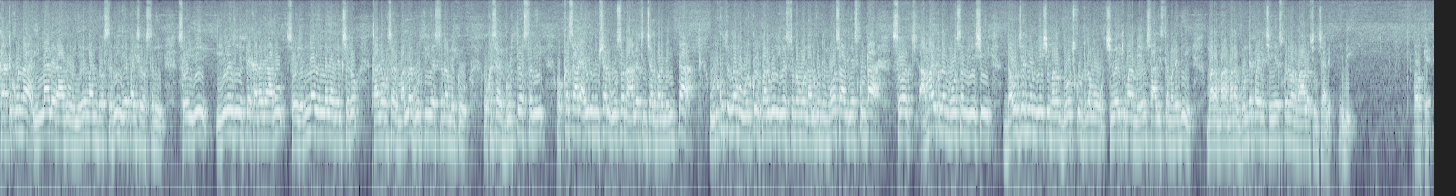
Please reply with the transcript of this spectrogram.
కట్టుకున్న ఇల్లాలే రాదు ఏ మంది వస్తుంది ఏ పైస వస్తుంది. సో ఇది ఈరోజు రోజు చెప్పే కథ కాదు. సో ఎన్నో ఇళ్ళగా తెలిసారు కానీ ఒకసారి మళ్ళీ గుర్తు చేస్తున్నా మీకు. ఒకసారి గుర్తు వస్తుంది. ఒక్కసారి ఐదు నిమిషాలు కూర్చొని ఆలోచించాలి. మనం ఎంత ఉరుకుతున్నాము ఉరుకులు పరుగులు చేస్తున్నాము నలుగురిని మోసాలు చేసుకుంటా సో అమాయకులను మోసం చేసి దౌర్జన్యం చేసి మనం దోచుకుంటున్నాము చివరికి మనం ఏం సాధిస్తాం అనేది మన మన- మన గుండె పైన చేసుకొని మనం ఆలోచించాలి. ఇది. ఓకే.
